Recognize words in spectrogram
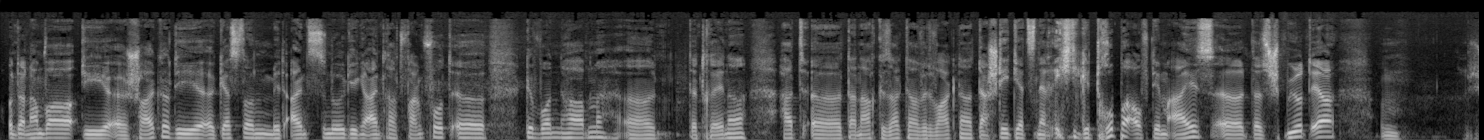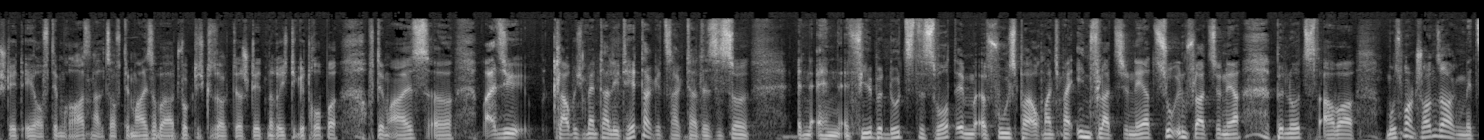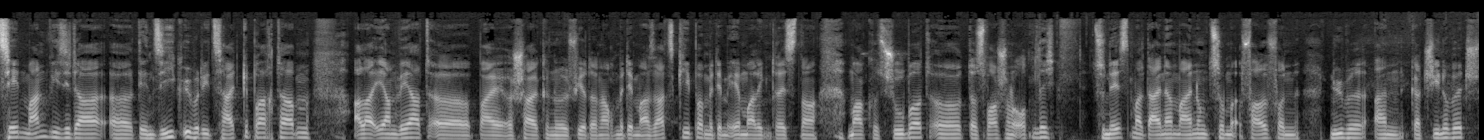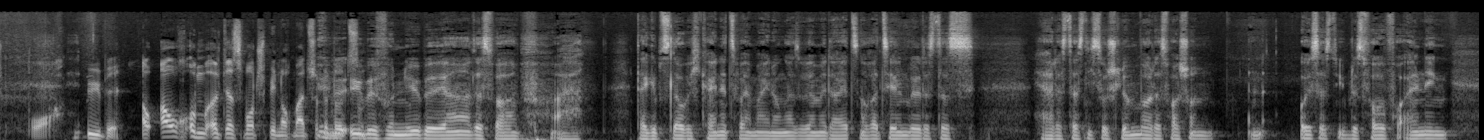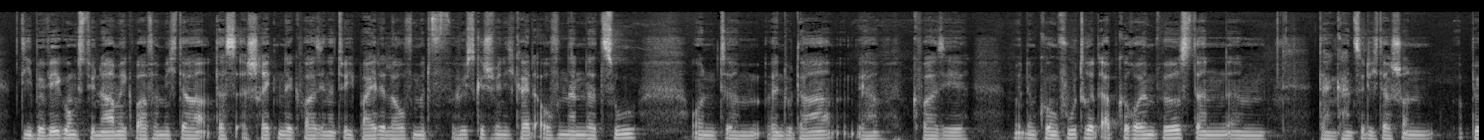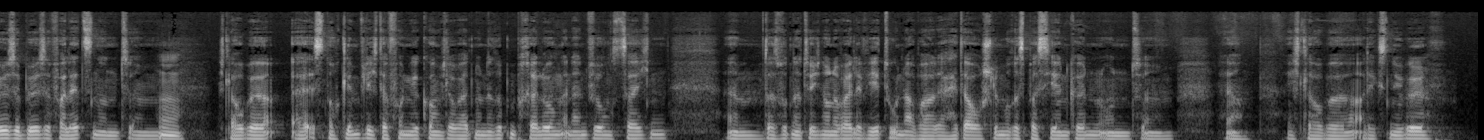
Und dann haben wir die äh, Schalker, die äh, gestern mit 1 zu 0 gegen Eintracht Frankfurt äh, gewonnen haben. Äh, der Trainer hat äh, danach gesagt, David Wagner, da steht jetzt eine richtige Truppe auf dem Eis, äh, das spürt er. Hm, steht eher auf dem Rasen als auf dem Eis, aber er hat wirklich gesagt, da steht eine richtige Truppe auf dem Eis, äh, weil sie glaube ich, Mentalität da gezeigt hat. Es ist so ein, ein, viel benutztes Wort im Fußball, auch manchmal inflationär, zu inflationär benutzt, aber muss man schon sagen, mit zehn Mann, wie sie da äh, den Sieg über die Zeit gebracht haben, aller Ehren wert äh, bei Schalke 04, dann auch mit dem Ersatzkeeper, mit dem ehemaligen Dresdner Markus Schubert, äh, das war schon ordentlich. Zunächst mal deine Meinung zum Foul von Nübel an Gacinovic. Boah, übel. Auch um das Wortspiel nochmal zu benutzen. Übel, übel von Nübel, ja, das war, ah, da gibt's glaube ich keine zwei Meinungen. Also wer mir da jetzt noch erzählen will, dass das, ja, dass das nicht so schlimm war, das war schon ein äußerst übles Foul. Vor allen Dingen die Bewegungsdynamik war für mich da das Erschreckende quasi. Natürlich beide laufen mit Höchstgeschwindigkeit aufeinander zu. Und ähm, wenn du da ja quasi mit einem Kung-Fu-Tritt abgeräumt wirst, dann, ähm, dann kannst du dich da schon böse, böse verletzen und ähm, mhm. Ich glaube, er ist noch glimpflich davon gekommen. Ich glaube, er hat nur eine Rippenprellung in Anführungszeichen. Ähm, das wird natürlich noch eine Weile wehtun, aber da hätte auch Schlimmeres passieren können und ähm, ja, ich glaube, Alex Nübel,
